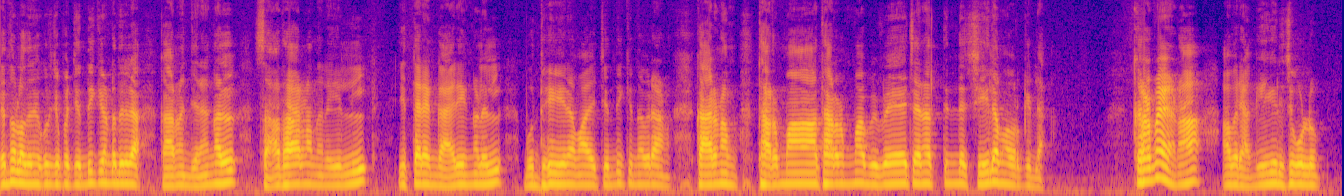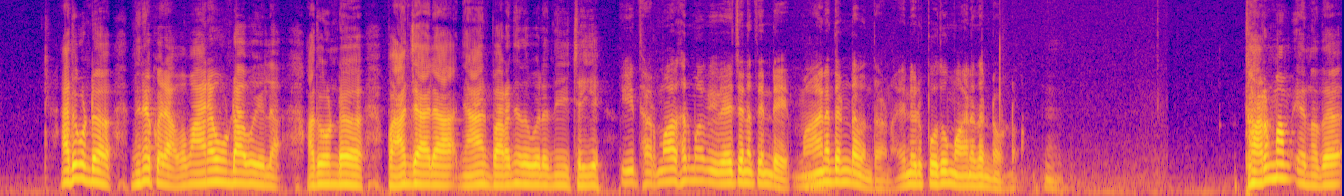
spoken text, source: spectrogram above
എന്നുള്ളതിനെക്കുറിച്ച് ഇപ്പോൾ ചിന്തിക്കേണ്ടതില്ല. കാരണം ജനങ്ങൾ സാധാരണ നിലയിൽ ഇത്തരം കാര്യങ്ങളിൽ ബുദ്ധിഹീനമായി ചിന്തിക്കുന്നവരാണ്. കാരണം ധർമാധർമ്മ വിവേചനത്തിന്റെ ശീലം അവർക്കില്ല. ക്രമേണ അവർ അംഗീകരിച്ചു കൊള്ളും അതുകൊണ്ട് നിനക്കൊരു അവമാനവും ഉണ്ടാവുകയില്ല. അതുകൊണ്ട് പാഞ്ചാല ഞാൻ പറഞ്ഞതുപോലെ നീ ചെയ്യേ. ഈ ധർമാധർമ്മ വിവേചനത്തിന്റെ മാനദണ്ഡം എന്താണ്? അതിനൊരു പൊതു മാനദണ്ഡമുണ്ടോ? ധർമ്മം എന്നത്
